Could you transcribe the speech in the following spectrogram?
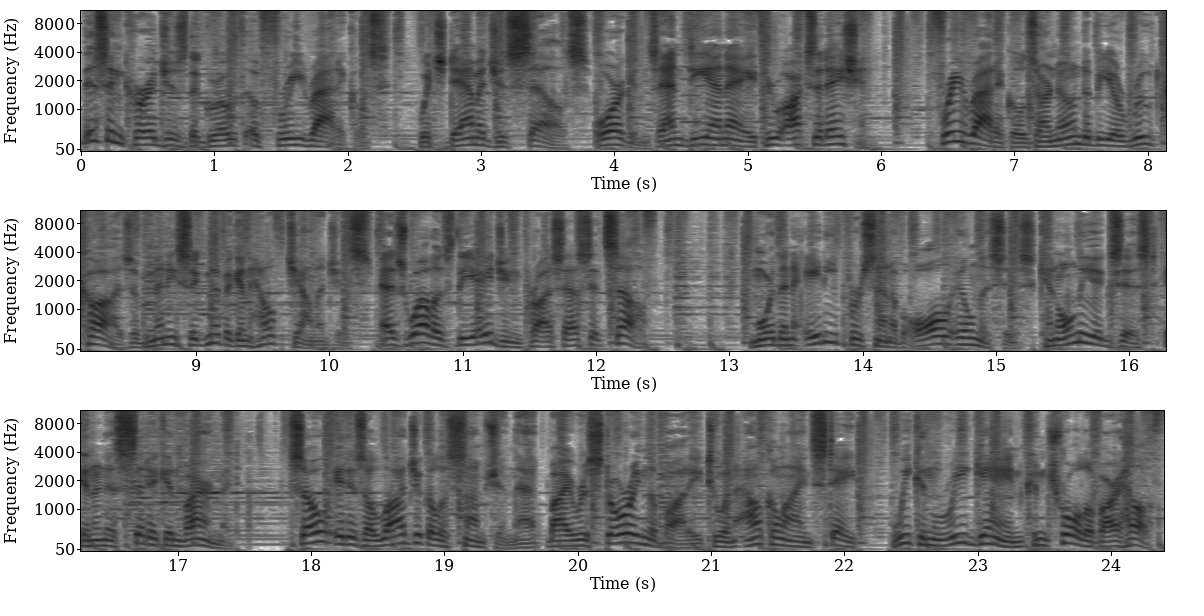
This encourages the growth of free radicals, which damages cells, organs, and DNA through oxidation. Free radicals are known to be a root cause of many significant health challenges, as well as the aging process itself. More than 80% of all illnesses can only exist in an acidic environment. So it is a logical assumption that by restoring the body to an alkaline state, we can regain control of our health.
